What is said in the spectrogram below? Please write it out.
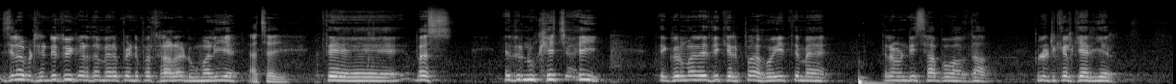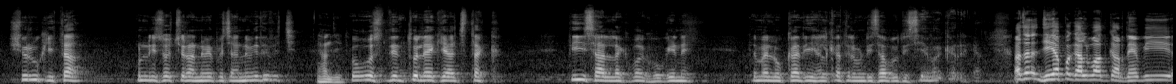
ਜ਼ਿਲ੍ਹਾ ਬਠਿੰਡੇ ਤੋਂ ਹੀ ਕਰਦਾ ਮੇਰਾ ਪਿੰਡ ਪਥਰਾਲਾ ਡੂਮਾਲੀ ਹੈ। ਅੱਛਾ ਜੀ। ਤੇ ਬਸ ਇਧਰ ਨੂੰ ਖਿੱਚ ਆਈ ਤੇ ਗੁਰੂ ਮਹਾਰਾਜ ਦੀ ਕਿਰਪਾ ਹੋਈ ਤੇ ਮੈਂ ਤਲਵੰਡੀ ਸਾਬੋ ਆਪਦਾ ਪੋਲੀਟੀਕਲ ਕੈਰੀਅਰ ਸ਼ੁਰੂ ਕੀਤਾ 1994 95 ਦੇ ਵਿੱਚ। ਹਾਂਜੀ। ਤੇ ਉਸ ਦਿਨ ਤੋਂ ਲੈ ਕੇ ਅੱਜ ਤੱਕ 30 ਸਾਲ ਲਗਭਗ ਹੋ ਗਏ ਨੇ ਤੇ ਮੈਂ ਲੋਕਾਂ ਦੀ ਹਲਕਾ ਤਲਵੰਡੀ ਸਾਬੋ ਦੀ ਸੇਵਾ ਕਰ ਰਿਹਾ। ਅੱਛਾ ਜੇ ਆਪਾਂ ਗੱਲਬਾਤ ਕਰਦੇ ਹਾਂ ਵੀ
